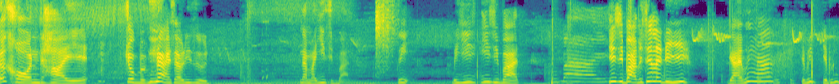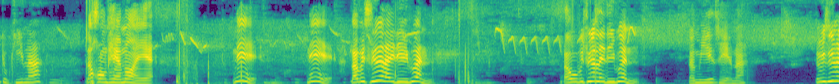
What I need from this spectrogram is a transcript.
ละครไทย จบแบบน่าเศร้าที่สุดได้มา 20 บาทเฮ้ย ไปยี่ยี่สิบบาทบ๊ายบายยี่สิบบาทไปซื้ออะไรดี อย่าเพิ่งนะอย่าเพิ่งอย่าเพิ่งจบคลิปนะ แล้วของแถมหน่อยอะนี่ นี่ เราไปซื้ออะไรดีเพื่อน เราไปซื้ออะไรดีเพื่อน เรามีแถมนะ เราไปซื้ออะไร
